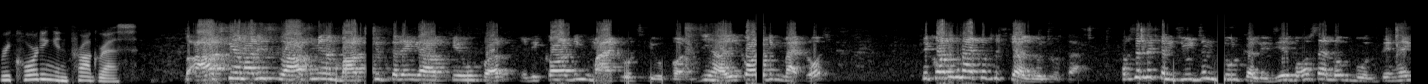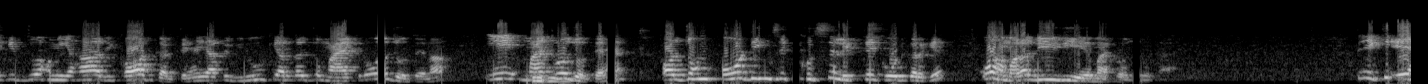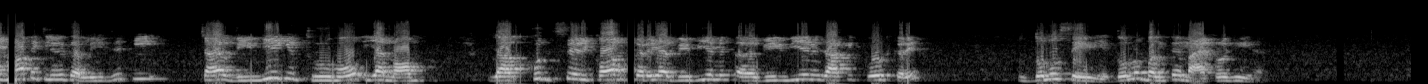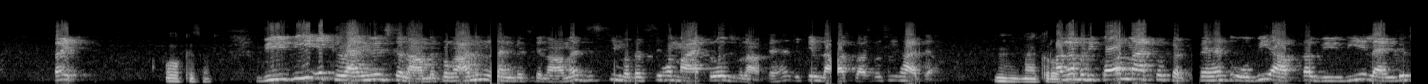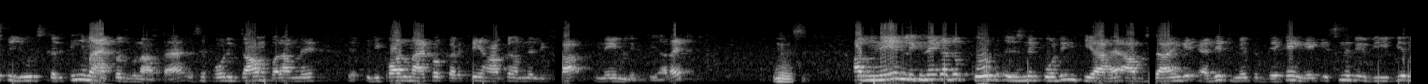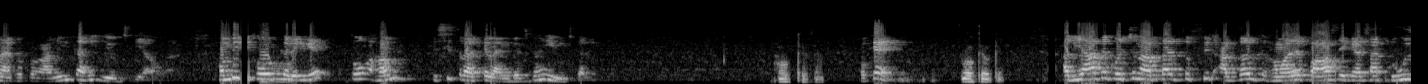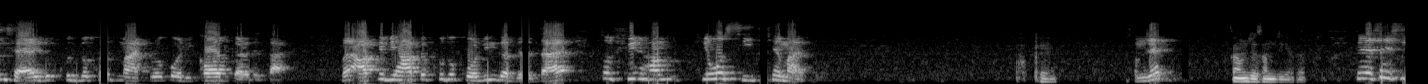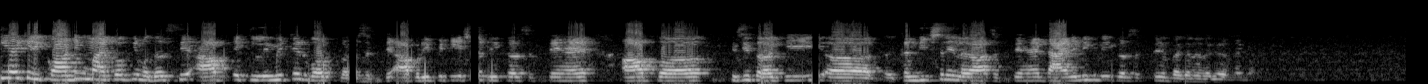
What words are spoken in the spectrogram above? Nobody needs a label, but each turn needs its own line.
Recording in progress.
तो आज की हमारी इस क्लास में हम बातचीत करेंगे आपके ऊपर रिकॉर्डिंग मैक्रोज के ऊपर। जी हाँ रिकॉर्डिंग मैक्रोज रिकॉर्डिंग मैक्रोज में क्या यूज़ होता है? सबसे पहले कंफ्यूजन दूर कर लीजिए। बहुत सारे लोग बोलते हैं कि जो हम यहाँ रिकॉर्ड करते हैं या फिर व्यू के अंदर जो माइक्रोज होते हैं ना ये माइक्रोज होते हैं और जो हम कोडिंग से खुद से लिखते कोड करके वो हमारा वीवीए माइक्रोज होता है। तो एक चीज़ यहाँ पे क्लियर कर लीजिए कि चाहे वीवीए के थ्रू हो या नॉर्म या खुद से रिकॉर्ड करे या वीवीए में वीवीए में जाके कोड करे दोनों सेम ही है दोनों बनते माइक्रो ही है। राइट
ओके सर
वीवी एक लैंग्वेज का नाम है प्रोग्रामिंग लैंग्वेज का नाम है जिसकी मदद से हम माइक्रोज बनाते हैं जो कि लास्ट क्लास में समझाए थे
मैक्रो
अगर हम रिकॉर्ड मैक्रो करते हैं तो वो भी आपका वीवीए लैंग्वेज को यूज़ करके ही मैक्रोज बनाता है। जैसे फॉर एग्जांपल हमने रिकॉर्ड मैक्रो करके यहाँ पे हमने लिखा नेम लिख दिया राइट
यस
अब नेम लिखने का जो कोड इसने कोडिंग किया है आप जाएँगे एडिट में तो देखेंगे कि इसने भी वीवीए माइक्रो प्रोग्रामिंग का ही यूज़ किया हुआ है। हम भी कोड करेंगे तो हम इसी तरह के लैंग्वेज का ही यूज़ करेंगे।
Okay sir
okay
okay okay
अब यहाँ पे क्वेश्चन आता है तो फिर अगर हमारे पास एक ऐसा टूल्स है जो खुद ब खुद मैक्रो को रिकॉर्ड कर देता है मतलब आपके भी यहाँ पे खुद कोडिंग कर देता है तो फिर हम क्यों सीखे मैक्रो
ओके
समझे?
समझे समझिए सर
तो ऐसा इसलिए है कि रिकॉर्डिंग माइक्रो की मदद से आप एक लिमिटेड वर्क कर सकते हैं आप रिपीटेशन भी कर सकते हैं आप किसी तरह की कंडीशन लगा सकते हैं डायनेमिक नहीं कर सकते वगैरह वगैरह वगैरह।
